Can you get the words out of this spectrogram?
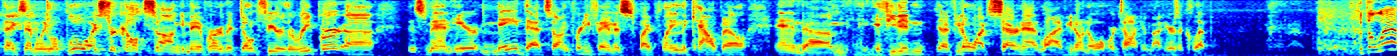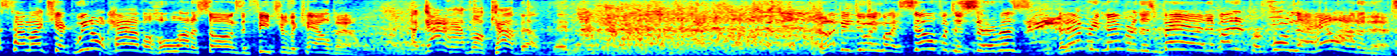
Thanks, Emily. Well, Blue Oyster Cult song, you may have heard of it, Don't Fear the Reaper. Uh, this man here made that song pretty famous by playing the cowbell. And um, if you didn't, uh, if you don't watch Saturday Night Live, you don't know what we're talking about. Here's a clip. But the last time I checked, we don't have a whole lot of songs that feature the cowbell. I gotta have more cowbell, baby. I'd be doing myself a disservice and every member of this band if I didn't perform the hell out of this.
